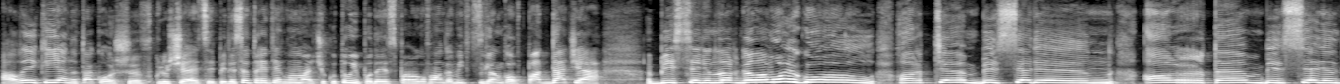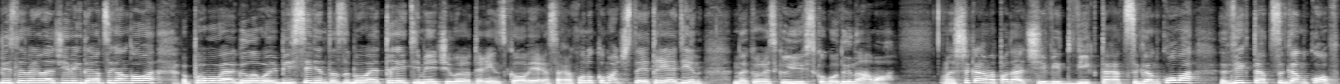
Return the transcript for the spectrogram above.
Але і кияни також включаються. 53-й хвилин матчу. Кутовий подає з правого фланга Вітя Циганков. Подача. Беседин удар головой. Гол. Артем Беседин. Артем Беседин після передачі Віктора Циганкова пробиває головою Беседин та забиває третій м'яч у воротарінського Вереса. Рахунок у матчі стає 3-1 на користь київського Динамо. Шикарна подача від Віктора Циганкова. Віктор Циганков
